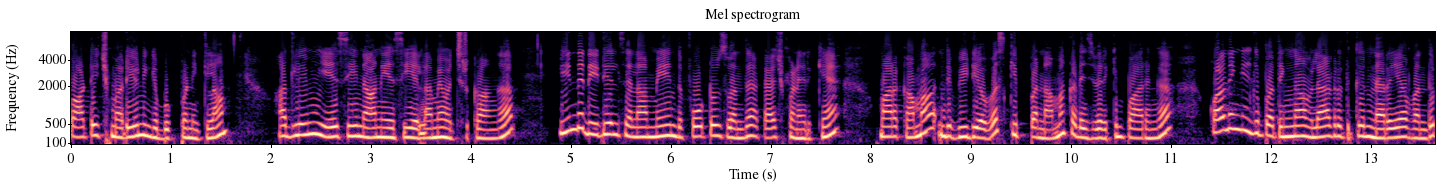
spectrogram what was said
காட்டேஜ் மாதிரியும் நீங்கள் புக் பண்ணிக்கலாம். அதுலேயும் ஏசி நான் ஏசி எல்லாமே வச்சுருக்காங்க. இந்த டீட்டெயில்ஸ் எல்லாமே இந்த ஃபோட்டோஸ் வந்து அட்டாச் பண்ணியிருக்கேன் மறக்காமல் இந்த வீடியோவை ஸ்கிப் பண்ணாமல் கடைசி வரைக்கும் பாருங்கள் குழந்தைங்களுக்கு பார்த்திங்கன்னா விளையாடுறதுக்கு நிறையா வந்து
